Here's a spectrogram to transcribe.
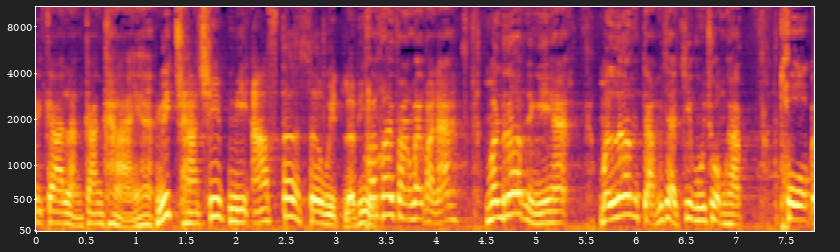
ริการหลังการขายฮะ มิจฉาชีพมี after service เหรอพี่ ค่อยๆ ฟังไปก่อนนะ มันเริ่มอย่างนี้ฮะ มันเริ่มจากมิจฉาชีพคุณผู้ชมครับ โทรไป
